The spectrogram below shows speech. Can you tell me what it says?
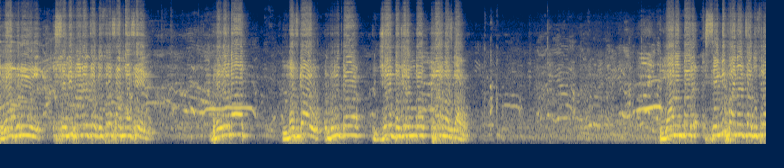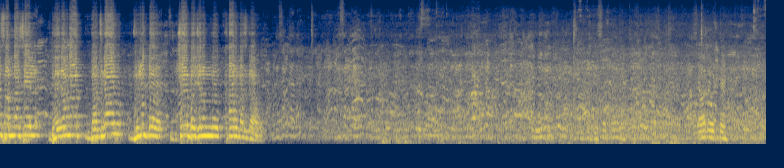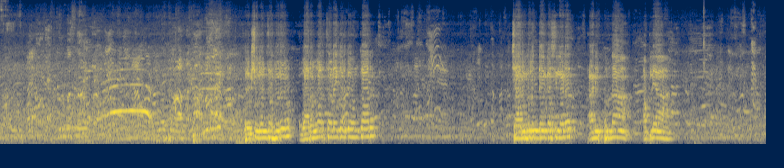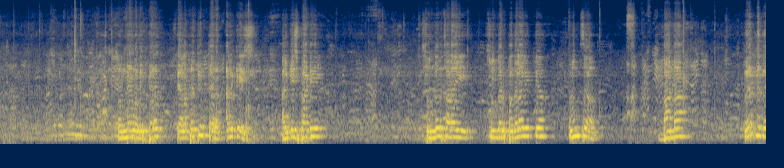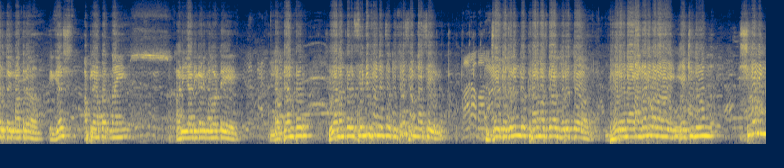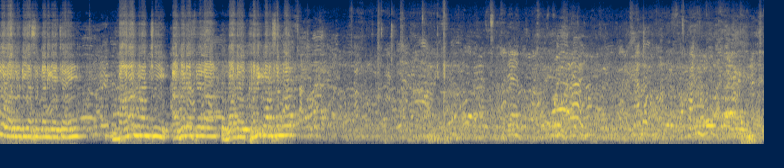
यापुढील सेमीफायनलचा दुसरा सामना असेल. भैरवनाथ मजगाव विरुद्ध जय बजरंग खार मजगाव यानंतर सेमीफायनलचा दुसरा सामना असेल भैरवनाथ मजगाव विरुद्ध जय बजरंग खार मजगाव. प्रेक्षकांचा हिरो वारंवार चढाई करते ओंकार. चार विरुद्ध एक अशी लढत. आणि पुन्हा आपल्या मध्ये परत त्याला प्रत्युत्तर अल्केश. अल्केश पाटील. सुंदर चढाई सुंदर पदलालित्य उंच बांधा. प्रयत्न करतोय मात्र यश आपल्या हातात नाही. आणि या ठिकाणी मला वाटते मध्यांतर यानंतर सेमीफायनलचा दुसरा सामना असेल. जे बजरंग खारमासगाव विरुद्ध भैरवनाथ आघाडीवर आहे याची नोंद शिवलिंग वालवटी या संघाने घ्यायची आहे. बारा गुणांची आघाडी असलेला वादळ खानिकवाडा संघ.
